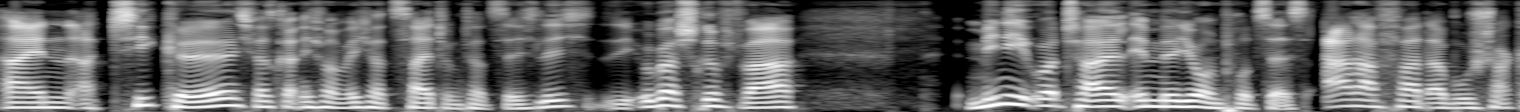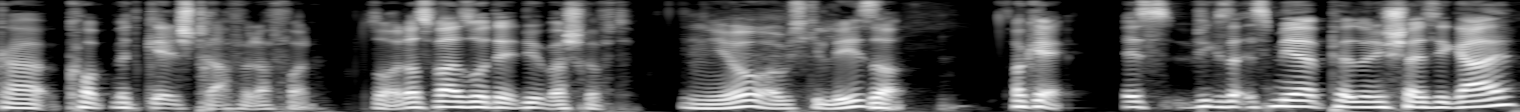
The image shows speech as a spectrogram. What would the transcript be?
einen Artikel, ich weiß gerade nicht von welcher Zeitung tatsächlich. Die Überschrift war Mini-Urteil im Millionenprozess. Arafat Abu Shaka kommt mit Geldstrafe davon. So, das war so die, die Überschrift. Jo, habe ich gelesen. So. Okay, ist, wie gesagt, ist mir persönlich scheißegal.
